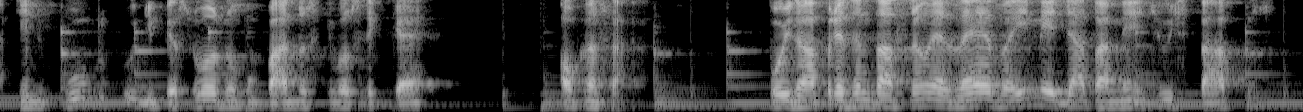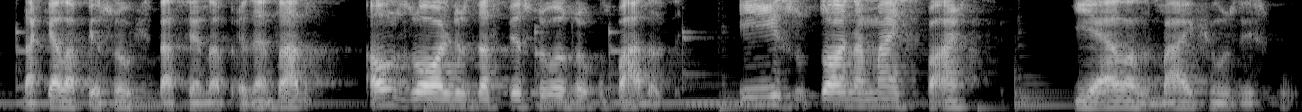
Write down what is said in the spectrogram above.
Aquele público de pessoas ocupadas que você quer alcançar, pois a apresentação eleva imediatamente o status daquela pessoa que está sendo apresentada aos olhos das pessoas ocupadas, e isso torna mais fácil que elas baixem os escudos.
